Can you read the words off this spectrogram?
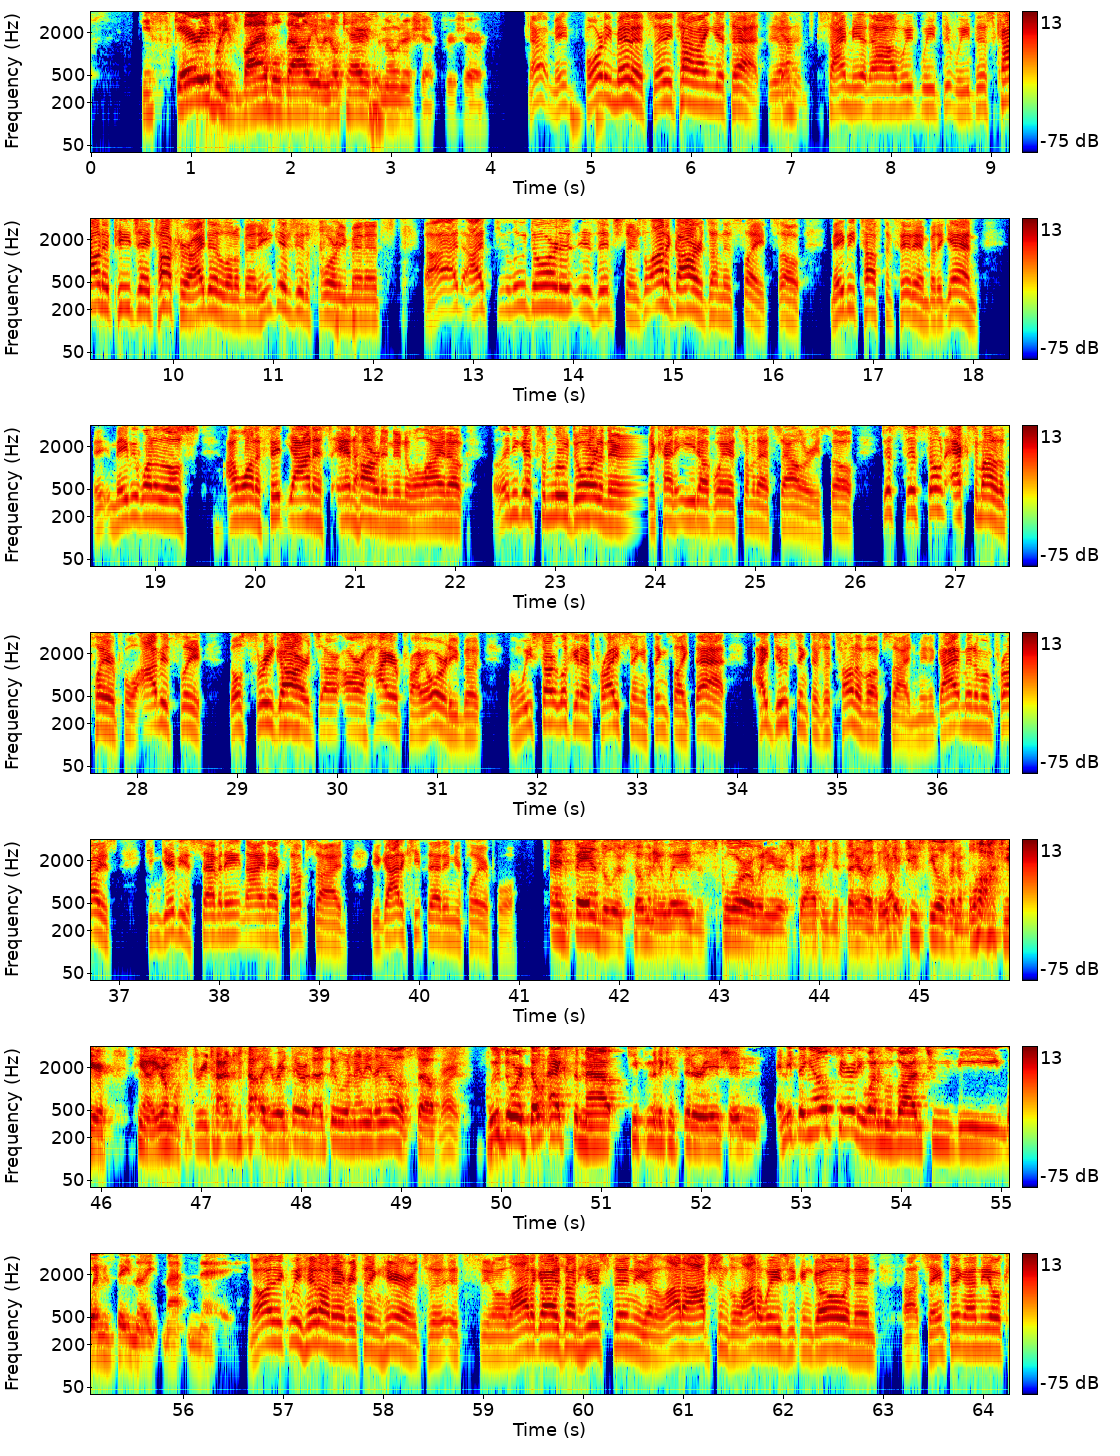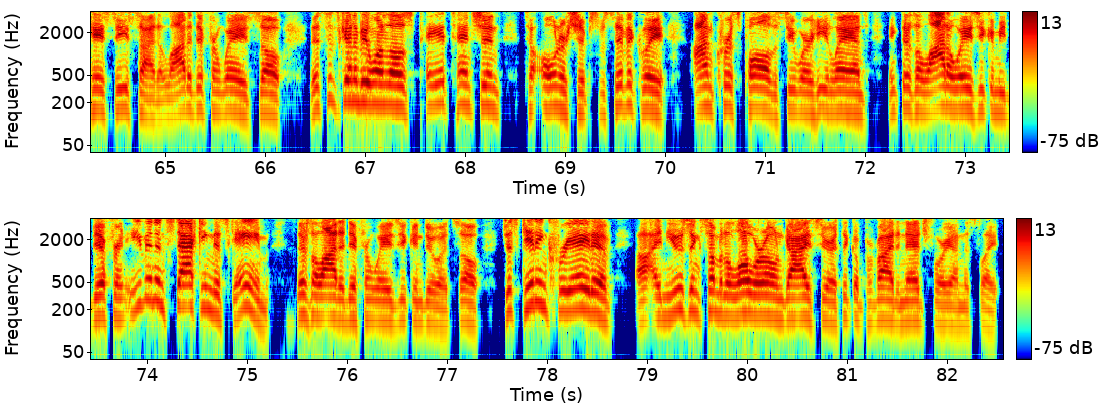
he's scary, but he's viable value, and he'll carry some ownership for sure. Yeah, I mean, forty minutes. Anytime I can get that, you know, yeah. sign me. Now we we we discounted PJ Tucker. I did a little bit. He gives you the forty minutes. I, I Lu Dort is interesting. There's a lot of guards on this slate, so maybe tough to fit in. But again, eh, maybe one of those. I want to fit Giannis and Harden into a lineup. Well, then you get some Lu Dort in there to kind of eat up away at some of that salary. So just just don't X them out of the player pool. Obviously, those three guards are, are a higher priority. But when we start looking at pricing and things like that, I do think there's a ton of upside. I mean, a guy at minimum price can give you seven, eight, nine X upside. You got to keep that in your player pool. And FanDuel, there's so many ways to score when you're a scrappy defender. Like they yep. get two steals and a block here. You know, you're almost three times value right there without doing anything else. So right. Lu Dort, don't X them out. Keep them into consideration. Anything else here? do you want to move on to the Wednesday night matinee? No, I think we hit on everything here. It's a, it's you know a lot of guys on Houston. You got a lot of options, a lot of ways you can go, and then uh, same thing on the OKC side, a lot of different ways. So this is going to be one of those pay attention to ownership, specifically on Chris Paul to see where he lands. I think there's a lot of ways you can be different. Even in stacking this game, there's a lot of different ways you can do it. So just getting creative uh, and using some of the lower owned guys here, I think will provide an edge for you on the slate.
